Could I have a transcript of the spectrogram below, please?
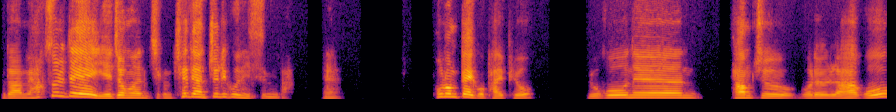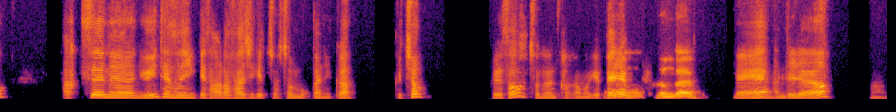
그 다음에 학술대 예정은 지금 최대한 줄이고는 있습니다. 네. 토론 빼고 발표. 요거는 다음 주 월요일에 하고 악세는 유인태 선생님께서 알아서 하시겠죠. 전 못 가니까. 그쵸? 그래서 저는 과감하게 빼려면 어, 그런가요? 네, 안 들려요. 어.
